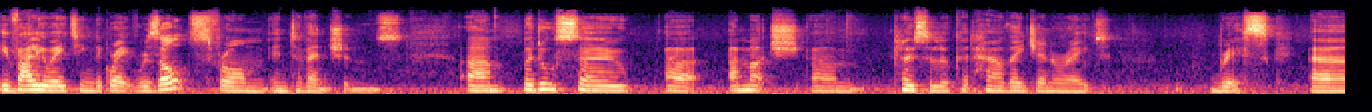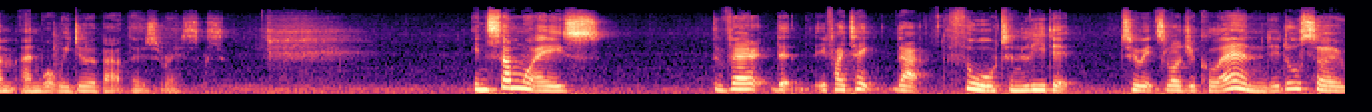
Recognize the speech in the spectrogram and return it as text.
evaluating the great results from interventions, um, but also uh, a much um, closer look at how they generate risk um, and what we do about those risks. In some ways, the ver- the, if I take that thought and lead it to its logical end, it also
